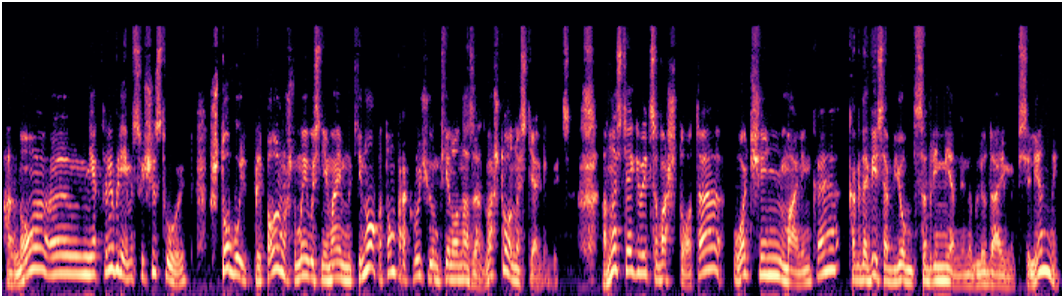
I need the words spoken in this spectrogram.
оно э, некоторое время существует. Что будет? Предположим, что мы его снимаем на кино, а потом прокручиваем кино назад. Во что оно стягивается? Оно стягивается во что-то очень маленькое, когда весь объем современной наблюдаемой Вселенной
